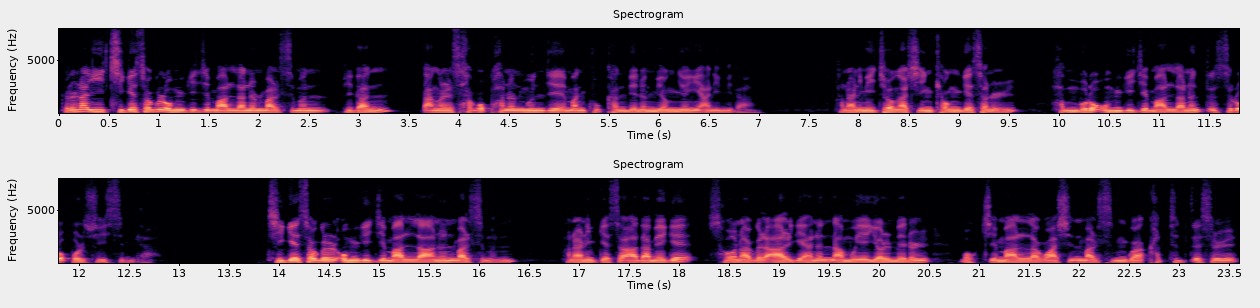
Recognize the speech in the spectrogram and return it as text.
그러나 이 지게석을 옮기지 말라는 말씀은 비단 땅을 사고 파는 문제에만 국한되는 명령이 아닙니다. 하나님이 정하신 경계선을 함부로 옮기지 말라는 뜻으로 볼 수 있습니다. 지게석을 옮기지 말라는 말씀은 하나님께서 아담에게 선악을 알게 하는 나무의 열매를 먹지 말라고 하신 말씀과 같은 뜻을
